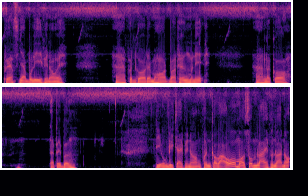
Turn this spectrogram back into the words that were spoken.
แขวงสัญญาบุรีพี่น้องเอ้ยอ่าเพิ่อนก็ได้มาฮอดมาถึงมื้อนี้อ่าแล้วก็ได้ไปเบิ่งดีอกดีใจพี่น้อง เพิ่อนก็ว่าโอ้เหมาะสมหลายเพิ่นว่าเนาะ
